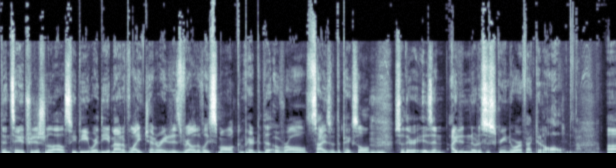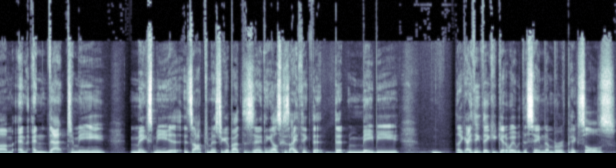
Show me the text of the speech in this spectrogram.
than say a traditional LCD where the amount of light generated is relatively small compared to the overall size of the pixel. So there isn't. I didn't notice a screen door effect at all. Um, and and that to me makes me as optimistic about this as anything else because I think that that maybe like I think they could get away with the same number of pixels,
